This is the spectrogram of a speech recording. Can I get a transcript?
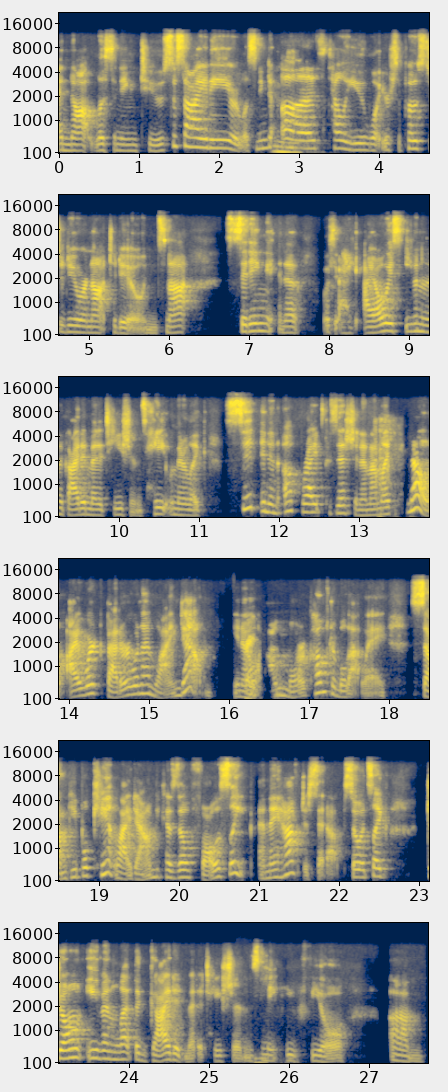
and not listening to society or listening to mm-hmm. us tell you what you're supposed to do or not to do. And it's not sitting in a I, I always even in the guided meditations hate when they're like sit in an upright position and i'm like no i work better when i'm lying down you know right. i'm more comfortable that way some people can't lie down because they'll fall asleep and they have to sit up so it's like don't even let the guided meditations mm. make you feel um,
